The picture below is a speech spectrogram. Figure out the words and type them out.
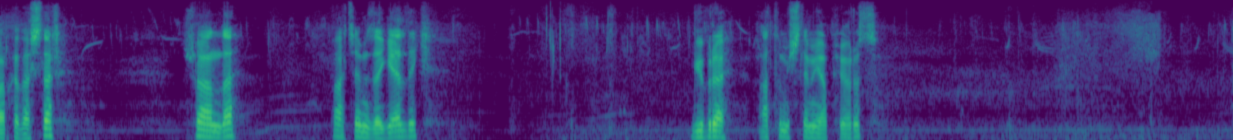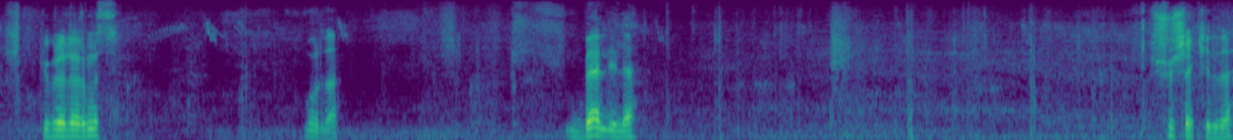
arkadaşlar. Şu anda bahçemize geldik. Gübre atım işlemi yapıyoruz. Gübrelerimiz burada. Bel ile şu şekilde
